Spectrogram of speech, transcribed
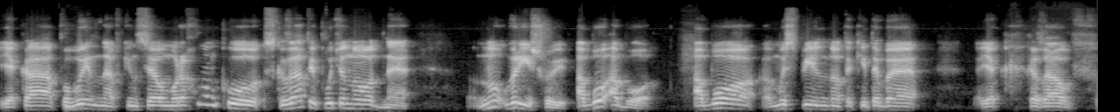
яка повинна в кінцевому рахунку сказати Путіну одне: ну вирішуй або або, або ми спільно таки тебе. Як казав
